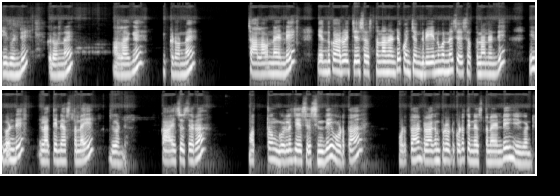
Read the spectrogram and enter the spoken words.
ఇవ్వండి. ఇక్కడ ఉన్నాయి అలాగే ఇక్కడ ఉన్నాయి చాలా ఉన్నాయండి. ఎందుకు హార్వెస్ట్ చేసేస్తున్నానంటే కొంచెం గ్రీన్ ఉన్న చేసేస్తున్నానండి. ఇదిగోండి ఇవ్వండి. ఇలా తినేస్తున్నాయి. ఇదిగోండి. కాయ చూసారా? మొత్తం గుళ్ళ చేసేసింది. ఉడత. ఉడత. డ్రాగన్ ఫ్రూట్ కూడా తినేస్తున్నాయండి. ఇవ్వండి.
